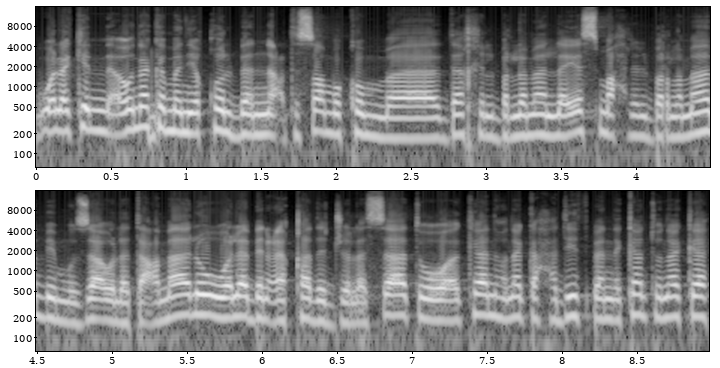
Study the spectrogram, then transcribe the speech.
ولكن هناك من يقول بأن اعتصامكم داخل البرلمان لا يسمح للبرلمان بمزاولة أعماله ولا بانعقاد الجلسات وكان هناك حديث بأن كانت هناك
